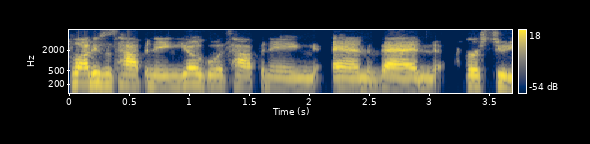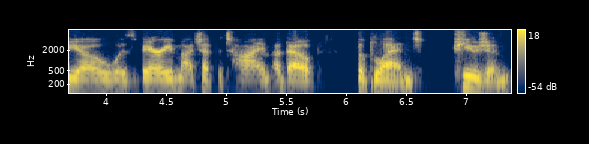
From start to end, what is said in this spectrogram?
Pilates was happening, yoga was happening. And then her studio was very much at the time about the blend, fusion,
